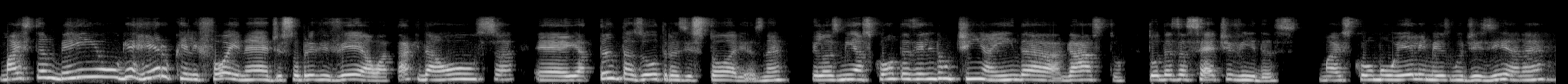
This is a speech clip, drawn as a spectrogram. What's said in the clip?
mas também o guerreiro que ele foi, né, de sobreviver ao ataque da onça é, e a tantas outras histórias, né. Pelas minhas contas, ele não tinha ainda gasto todas as sete vidas, mas como ele mesmo dizia, né,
